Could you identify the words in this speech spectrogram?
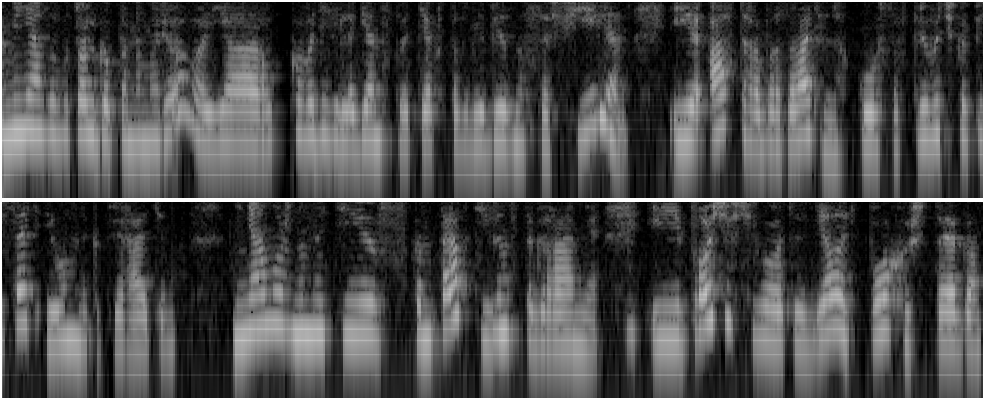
Меня зовут Ольга Пономарева, я руководитель агентства текстов для бизнеса Филин и автор образовательных курсов «Привычка писать» и «Умный копирайтинг». Меня можно найти в ВКонтакте и в Инстаграме. И проще всего это сделать по хэштегам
